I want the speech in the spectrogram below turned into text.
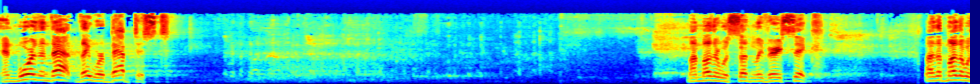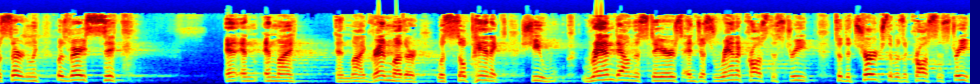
And more than that, they were Baptists. My mother was suddenly very sick. My mother was certainly, was very sick. And, and, and my, and my grandmother was so panicked, she ran down the stairs and just ran across the street to the church that was across the street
